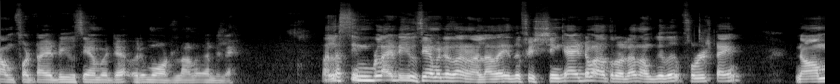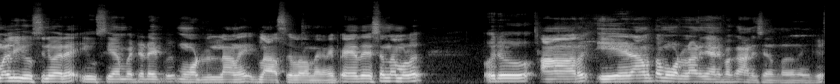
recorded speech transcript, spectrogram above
കംഫർട്ടായിട്ട് യൂസ് ചെയ്യാൻ പറ്റിയ ഒരു മോഡലാണ് കണ്ടില്ലേ? നല്ല സിമ്പിളായിട്ട് യൂസ് ചെയ്യാൻ പറ്റിയ സാധനമാണ്. അല്ലാതെ ഇത് ഫിഷിംഗ് ആയിട്ട് മാത്രമല്ല നമുക്കിത് ഫുൾ ടൈം നോർമൽ യൂസിന് വരെ യൂസ് ചെയ്യാൻ പറ്റിയ ടൈപ്പ് മോഡലിലാണ് ഈ ഗ്ലാസ്സുകൾ വന്നേക്കുന്നത് ഇപ്പോൾ ഏകദേശം നമ്മൾ ഒരു ആറ് ഏഴാമത്തെ മോഡലാണ് ഞാനിപ്പോൾ കാണിച്ചു തന്നത് നിങ്ങൾക്ക്.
